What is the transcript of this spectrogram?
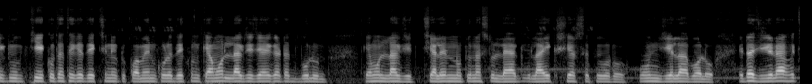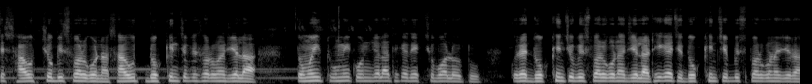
একটু কে কোথা থেকে দেখছেন, একটু কমেন্ট করে দেখুন, কেমন লাগছে জায়গাটা, বলুন। কেমন লাগছে? চ্যানেল নতুন আসলে লাইক শেয়ার সাবস্ক্রাইব করো। কোন জেলা বলো? এটা জেলা হচ্ছে সাউথ চব্বিশ পরগনা সাউথ দক্ষিণ চব্বিশ পরগনা জেলা। তুমি তুমি কোন জেলা থেকে দেখছ বলো একটু? এটা দক্ষিণ চব্বিশ পরগনা জেলা ঠিক আছে? দক্ষিণ চব্বিশ পরগনা জেলা।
